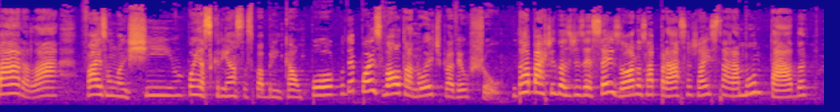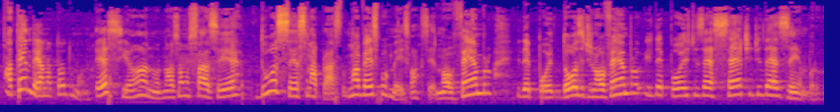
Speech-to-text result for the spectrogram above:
para lá, faz um lanchinho, põe as crianças para brincar um pouco, depois volta à noite para ver o show. Então, a partir das 16 horas, a praça já estará montada, atendendo a todo mundo. Esse ano, nós vamos fazer duas cestas na praça, uma vez por mês. Vai ser novembro e depois 12 de novembro e depois 17 de dezembro.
